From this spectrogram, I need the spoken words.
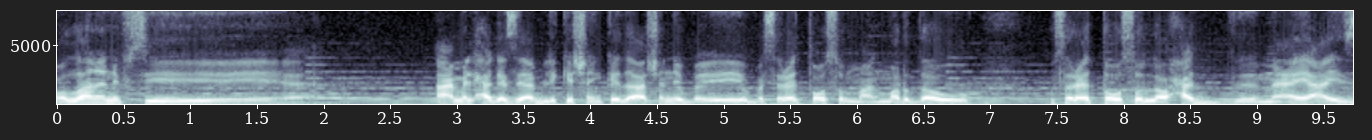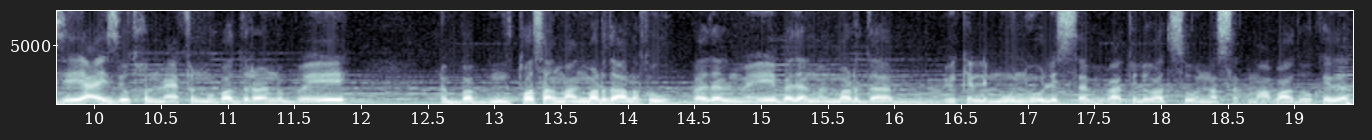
والله أنا نفسي آه، أعمل حاجة زي ابلكيشن كده عشان يبقى إيه يبقى سريع التواصل مع المرضى و... وسريع التواصل لو حد معايا عايز إيه عايز يدخل معايا في المبادرة نبقى إيه نبقى بنتواصل مع المرضى على طول. بدل ما إيه بدل ما المرضى بيكلموني ولسه بيبعتوا لي واتس وننسق مع بعض وكده.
